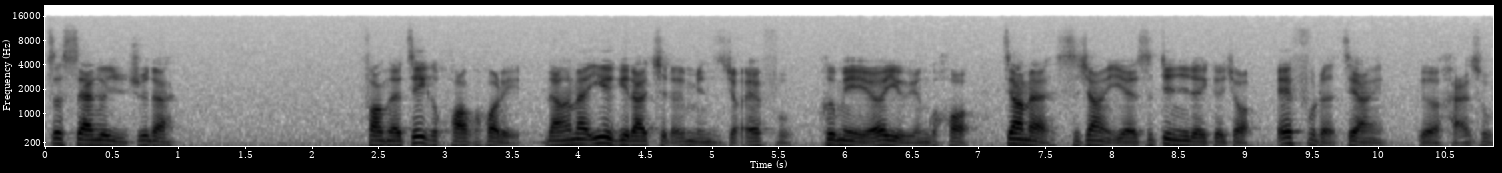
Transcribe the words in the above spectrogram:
这三个语句呢放在这个花括号里，然后呢又给它起了个名字叫 f。后面也要有圆括号，这样呢，实际上也是定义了一个叫 f 的这样一个函数。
